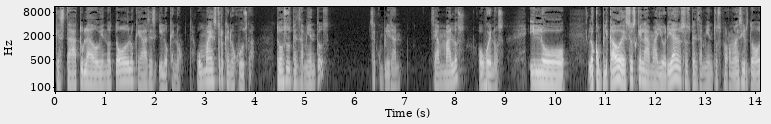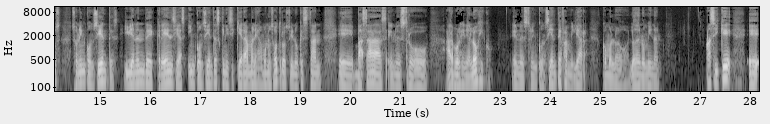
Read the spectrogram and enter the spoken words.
que está a tu lado viendo todo lo que haces y lo que no. Un maestro que no juzga. Todos sus pensamientos se cumplirán, sean malos o buenos. Y lo, lo complicado de esto es que la mayoría de nuestros pensamientos, por no decir todos, son inconscientes y vienen de creencias inconscientes que ni siquiera manejamos nosotros, sino que están eh, basadas en nuestro árbol genealógico, en nuestro inconsciente familiar, como lo, denominan. Así que eh,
